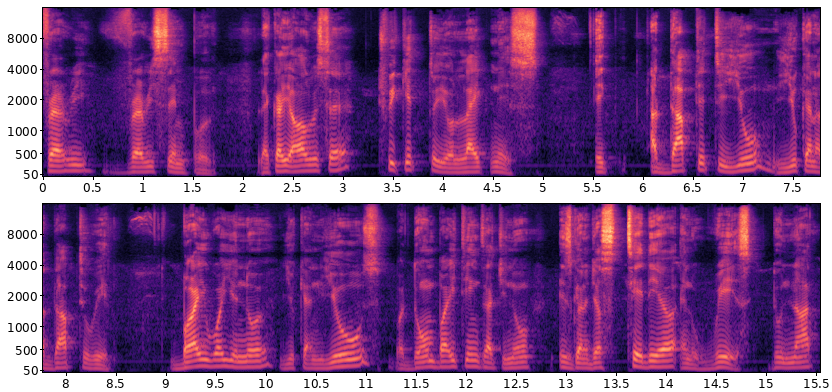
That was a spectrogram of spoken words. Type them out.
Very, very simple. Like I always say, tweak it to your likeness. It, adapt it to you, you can adapt to it. Buy what you know you can use, but don't buy things that you know is going to just stay there and waste. Do not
